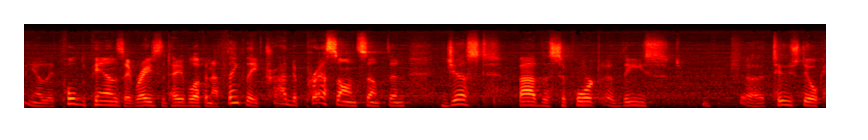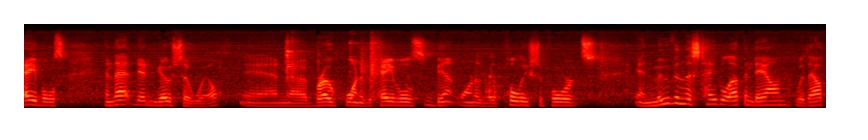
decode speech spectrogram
you know, they pulled the pins, they've raised the table up, and I think they've tried to press on something just by the support of these uh, two steel cables and that didn't go so well and uh, broke one of the cables, bent one of the pulley supports, and moving this table up and down without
